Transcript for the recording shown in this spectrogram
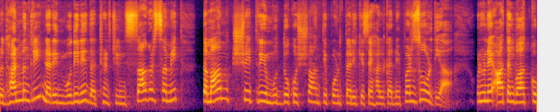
प्रधानमंत्री नरेंद्र मोदी ने दक्षिण चीन सागर समेत तमाम क्षेत्रीय मुद्दों को शांतिपूर्ण तरीके से हल करने पर ज़ोर दिया। उन्होंने आतंकवाद को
